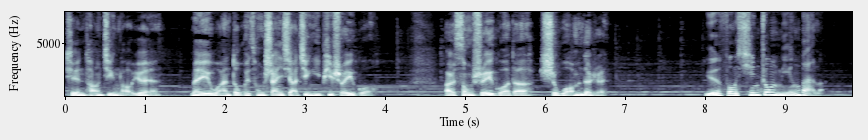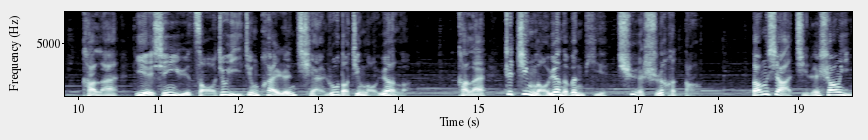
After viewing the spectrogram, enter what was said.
天堂敬老院每晚都会从山下进一批水果，而送水果的是我们的人。”云峰心中明白了。看来叶新宇早就已经派人潜入到敬老院了。看来这敬老院的问题确实很大。当下几人商议，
